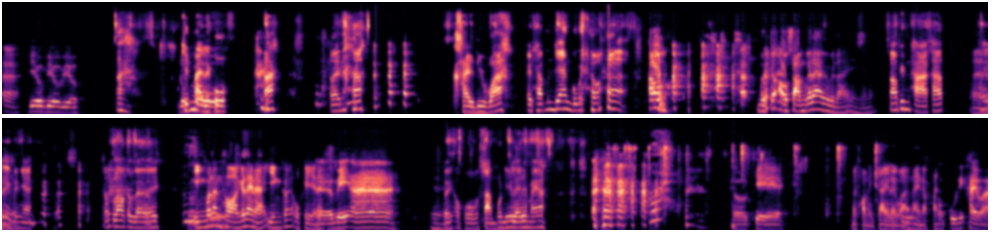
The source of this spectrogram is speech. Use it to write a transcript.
เออบิวบิวบิวอะลุงคิดใหม่เลยตู่กูฮะ อะไรนะ ใครดีวะ ไอ้แท็บมันแย่งกูไปแล้วว่าเอามึงก็เอาซ้ำก็ได้ไม่เป็นไรอย่างเงี้ยนะเอาพิมพ์ถาครับเออเฮ้ยเป็นไงก็ลอกกันเลยอิงวัลันทรก็ได้นะ อิงก็โอเคเอนะอเมอาเออเฮ้ยโอ้โหสามคนนี้เลยได้ไหมอะเฮ้ยโอเคมาถอนหายใจอะไรวะนายนภัสของกูนี่ใครวะ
